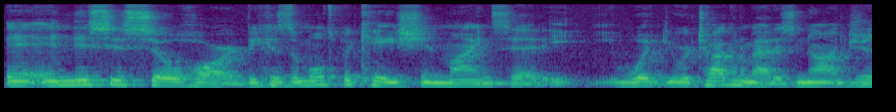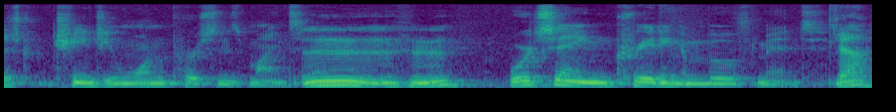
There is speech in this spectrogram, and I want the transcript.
And, and this is so hard because the multiplication mindset, what you were talking about is not just changing one person's mindset. Mm-hmm. We're saying creating a movement. Yeah.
